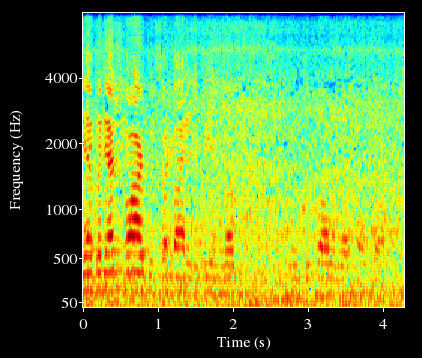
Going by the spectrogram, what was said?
Yeah, but that's hard for somebody to be in love, to fall in love like that.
